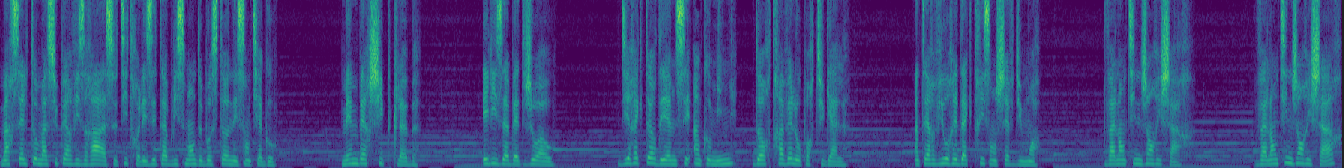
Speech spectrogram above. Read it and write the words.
Marcel Thomas supervisera à ce titre les établissements de Boston et Santiago. Membership Club. Elisabeth Joao. Directeur DMC Incoming, d'Or Travel au Portugal. Interview rédactrice en chef du mois. Valentine Jean Richard. Valentine Jean Richard,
